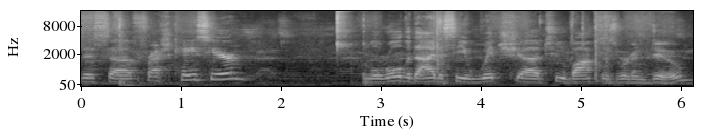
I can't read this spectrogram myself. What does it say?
this uh, fresh case here. And we'll roll the die to see which uh, two boxes we're going to do.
